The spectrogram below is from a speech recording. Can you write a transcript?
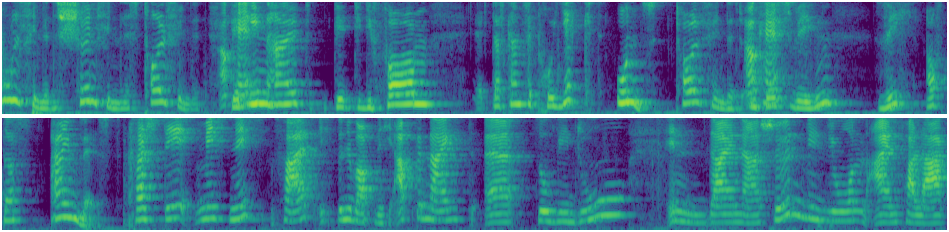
cool findet, es schön findet, es toll findet. Okay. Den Inhalt, die, die, die Form, das ganze Projekt uns toll findet und Okay. deswegen sich auf das einlässt. Versteh mich nicht falsch, ich bin überhaupt nicht abgeneigt, äh, so wie du in deiner schönen Vision einen Verlag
